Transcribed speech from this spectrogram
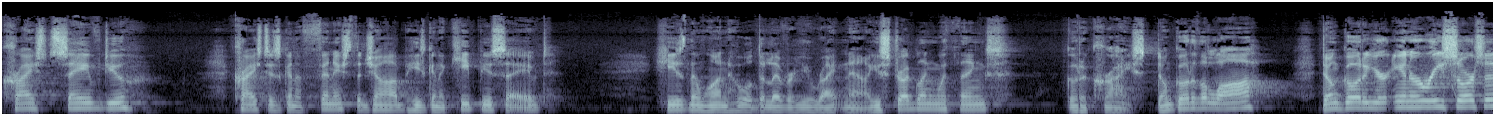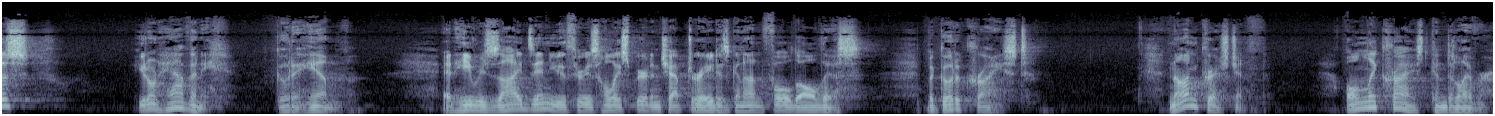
Christ saved you. Christ is going to finish the job. He's going to keep you saved. He's the one who will deliver you right now. You struggling with things? Go to Christ. Don't go to the law. Don't go to your inner resources. You don't have any. Go to Him. And He resides in you through His Holy Spirit in chapter 8 is going to unfold all this. But go to Christ. Non-Christian, only Christ can deliver.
